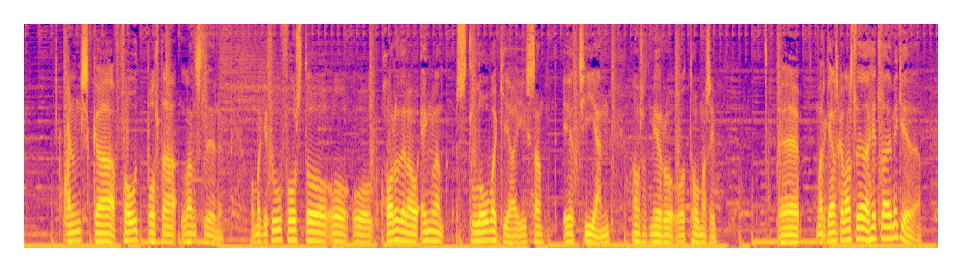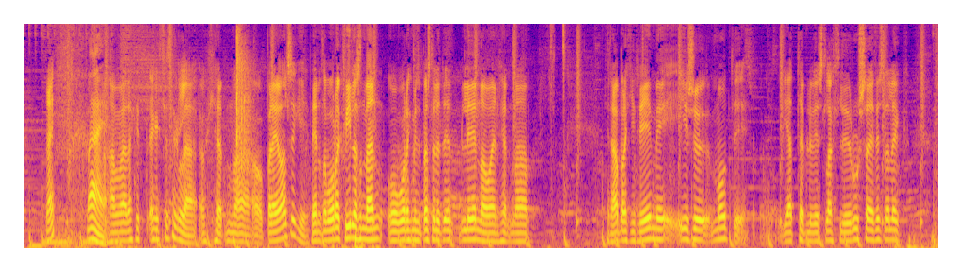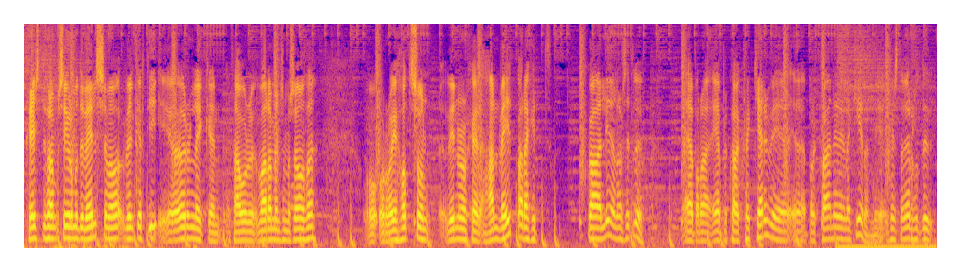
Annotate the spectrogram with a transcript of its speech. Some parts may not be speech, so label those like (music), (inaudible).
ennska fótbolta landsliðinu. Og maður ekki, þú fóst og, og, og horfðir á England-Slovakia í St. Etienne ásamt mér og, og Tómasi. Uh, var ekki ennska landsliðið að hitlaði mikið það? Nei, Nei. það var ekkert, sérstaklega og hérna, bara eða alls ekki þeir náttúrulega voru að kvíla samt menn og voru ekki minnst bestu liðin á en hérna þeir hafa bara ekki reymi í þessu móti. Jættefli við slagtliði rúsa í fyrsta leik. Kreistu fram sigur á móti Vels sem var velgert í, í öðrun leik en það voru varamenn sem að sá um það. Og, og Rói Hoddsson, vinnur okkar hann veit bara ekkert hvaða liðan stilla upp. Eða bara, eða bara hvað, gerfi eða bara hvað hann er eiginlega að gera. Mér finnst að vera svolítið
